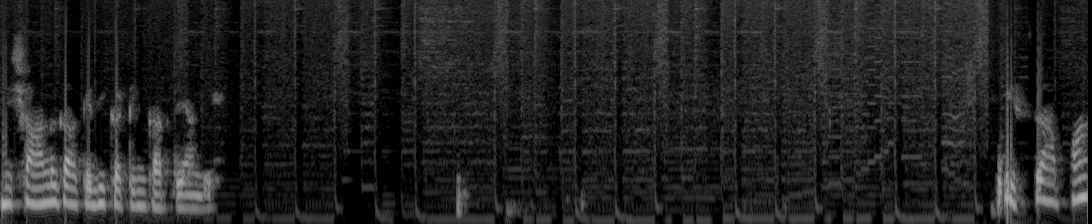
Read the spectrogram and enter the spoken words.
ਨਿਸ਼ਾਨ ਲਗਾ ਕੇ ਦੀ ਕਟਿੰਗ ਕਰ ਦਿਆਂਗੇ ਇਸ ਤਰ੍ਹਾਂ ਆਪਾਂ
